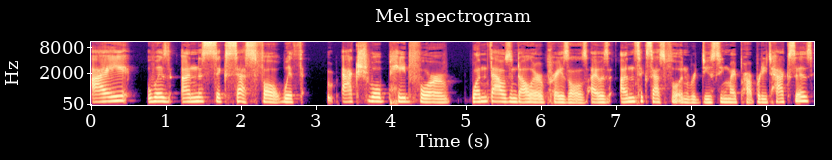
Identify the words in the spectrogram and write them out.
I was unsuccessful with actual paid for $1,000 appraisals. I was unsuccessful in reducing my property taxes,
